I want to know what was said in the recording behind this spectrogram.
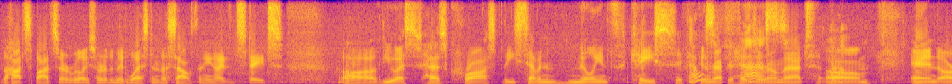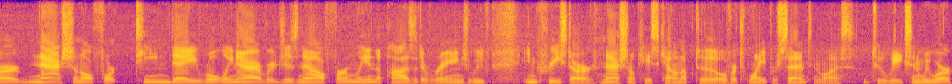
the hot spots are really sort of the Midwest and the South in the United States. Uh, the U.S. has crossed the seven millionth case, if That you can wrap your heads around that. Wow. Um, and our national 14 day rolling average is now firmly in the positive range. We've increased our national case count up to over 20% in the last two weeks, and we were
